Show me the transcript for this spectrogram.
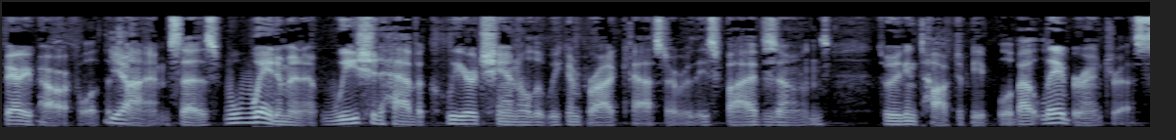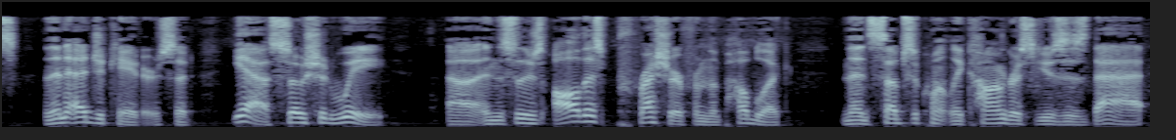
very powerful at the Yeah. time, says, well, wait a minute. We should have a clear channel that we can broadcast over these five zones so we can talk to people about labor interests. And then educators said, yeah, so should we. Uh, and so there's all this pressure from the public. And then subsequently Congress uses that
